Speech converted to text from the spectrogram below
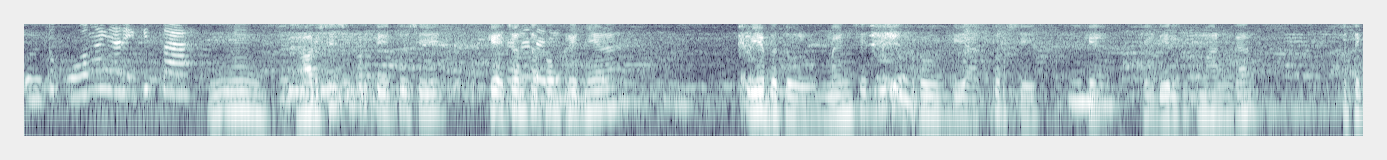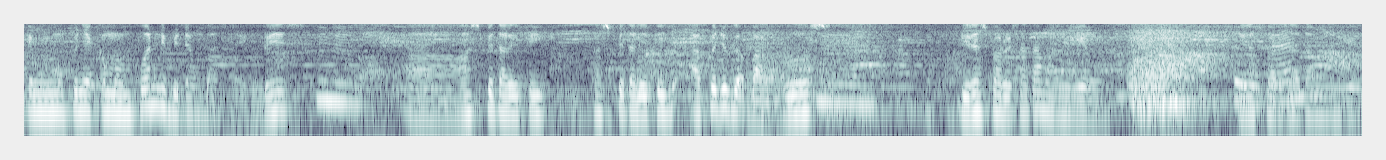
untuk uang yang nyari kita Hmm, harusnya seperti itu sih. Kayak contoh dari konkretnya, iya betul. Mindset juga perlu diatur sih. Hmm. Kayak kayak diriku kemarin kan, ketika memang punya kemampuan di bidang bahasa Inggris, Hmm. uh, hospitality, hospitality aku juga bagus. Hmm. Dinas pariwisata manggil, Tuh, dinas kan? pariwisata manggil.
